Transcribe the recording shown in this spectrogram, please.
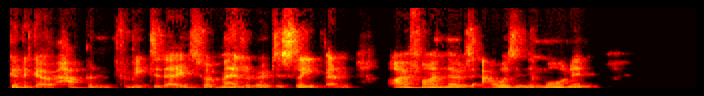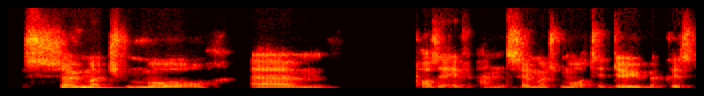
going to go happen for me today. So I may as well go to sleep. And I find those hours in the morning so much more um, positive and so much more to do because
